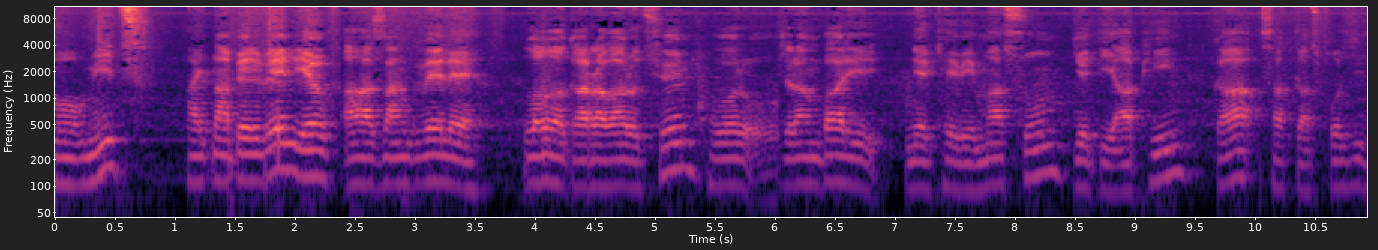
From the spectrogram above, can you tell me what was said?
կողմից հայտնաբերվել եւ ահազանգվել է ԼՂ կառավարություն, որ ջրամբարի ներքևի մասում գետի ափին կա սատկացխոզի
